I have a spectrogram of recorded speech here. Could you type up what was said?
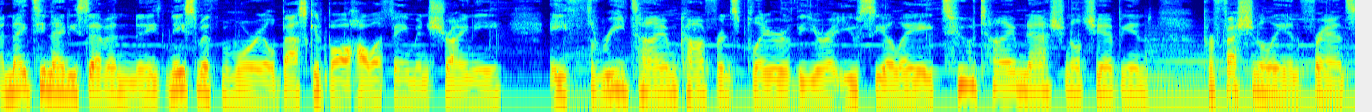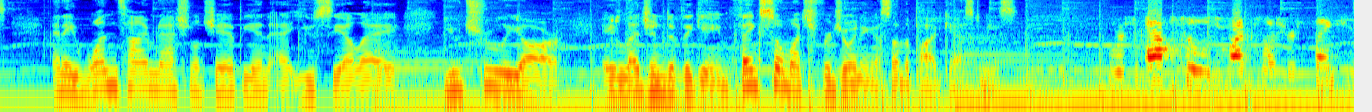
a 1997 Naismith Memorial Basketball Hall of Fame enshrinee, a three time Conference Player of the Year at UCLA, a two time national champion professionally in France, and a one time national champion at UCLA. You truly are a legend of the game. Thanks so much for joining us on the podcast, Denise. It was absolutely my pleasure. Thank you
